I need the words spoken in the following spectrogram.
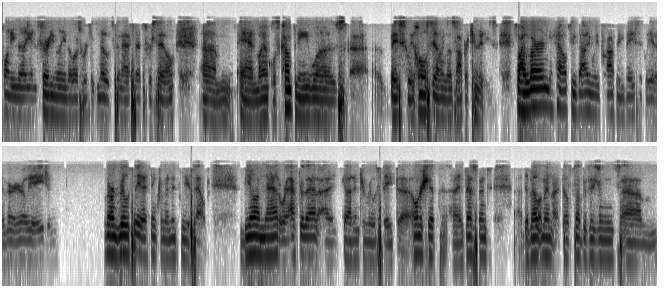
twenty million, thirty million dollars worth of notes and assets for sale. Um, and my uncle's company was uh, basically wholesaling those opportunities. So I learned how to evaluate property basically at a very early age and learned real estate, I think, from the nucleus out. Beyond that or after that, I got into real estate uh, ownership, uh, investment, uh, development. I built subdivisions um,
